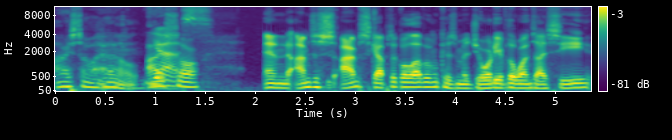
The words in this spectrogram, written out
I saw hell. I saw and I'm just I'm skeptical of them because majority of the ones I see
